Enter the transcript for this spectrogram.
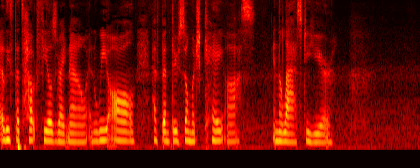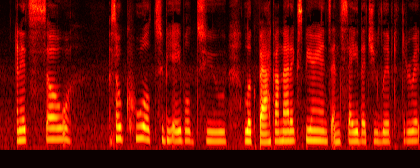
At least that's how it feels right now. And we all have been through so much chaos in the last year. And it's so so cool to be able to look back on that experience and say that you lived through it,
